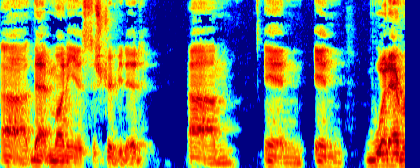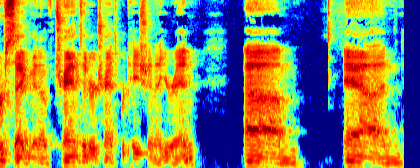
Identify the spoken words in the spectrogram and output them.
uh, that money is distributed um, in in whatever segment of transit or transportation that you're in. Um, and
